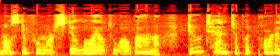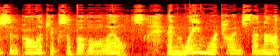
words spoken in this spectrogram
most of whom are still loyal to Obama, do tend to put partisan politics above all else, and way more times than not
